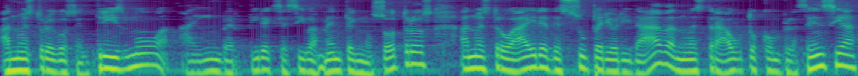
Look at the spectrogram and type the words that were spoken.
a nuestro egocentrismo, a, invertir excesivamente en nosotros, a nuestro aire de superioridad, a nuestra autocomplacencia,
